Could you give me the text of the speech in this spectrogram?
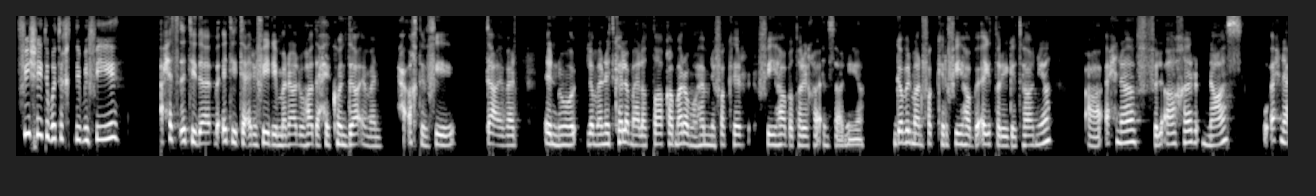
في شيء تبغى تخدمي فيه؟ أحس انت دا... انت تعرفيني منال وهذا حيكون دائما حأختم فيه دائما إنه لما نتكلم على الطاقة مرة مهم نفكر فيها بطريقة إنسانية. قبل ما نفكر فيها بأي طريقة تانية آه، إحنا في الآخر ناس وإحنا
